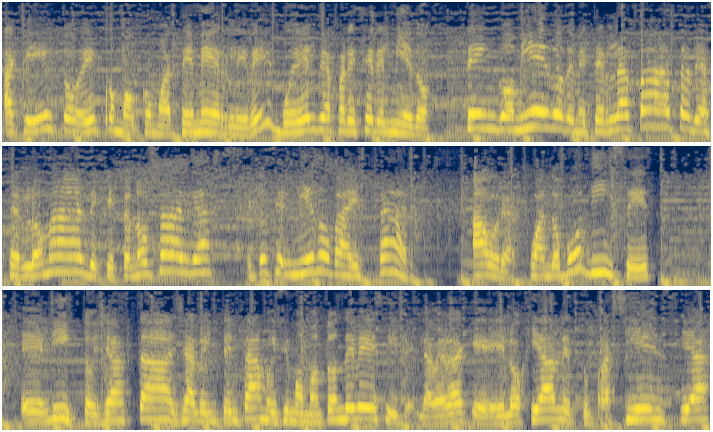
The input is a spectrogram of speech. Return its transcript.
a que esto es como, como a temerle, ¿ves? Vuelve a aparecer el miedo. Tengo miedo de meter la pata, de hacerlo mal, de que esto no salga. Entonces el miedo va a estar. Ahora, cuando vos dices, eh, listo, ya está, ya lo intentamos, hicimos un montón de veces y la verdad que elogiable tu paciencia,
